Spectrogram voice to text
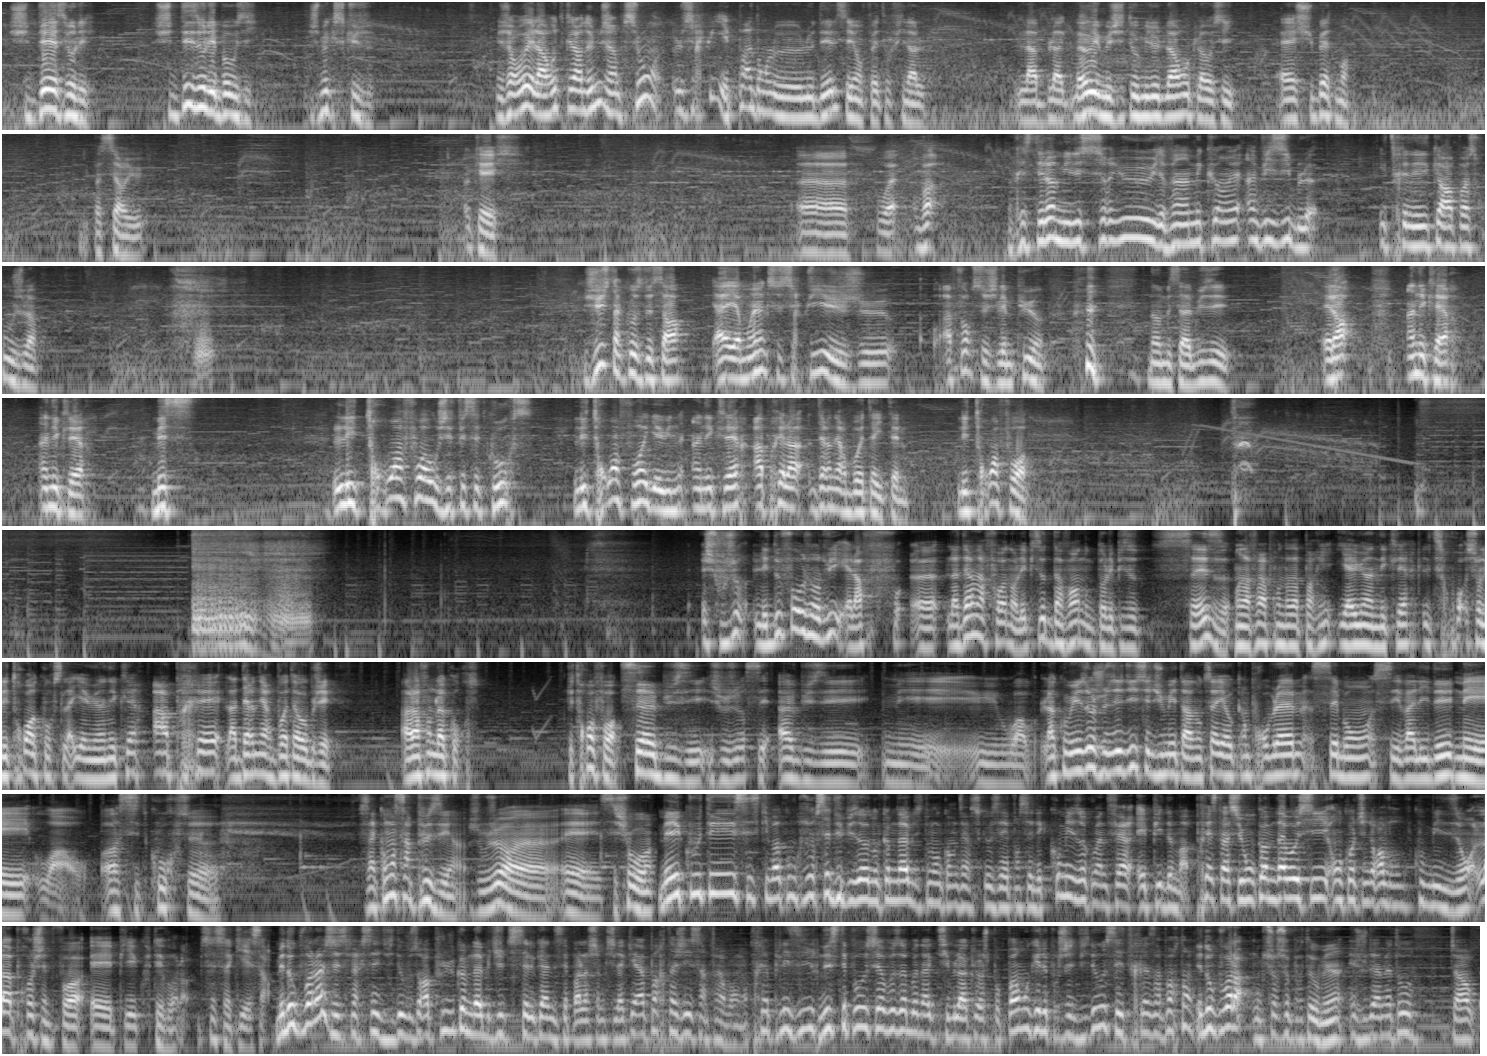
Je suis désolé. Je suis désolé Bowsy. Je m'excuse. Mais genre ouais la route claire de lune j'ai l'impression le circuit est pas dans le, DLC en fait au final. La blague. Bah oui mais j'étais au milieu de la route là aussi. Eh je suis bête moi. Il est pas sérieux. Ok. Euh, ouais, on va rester là, mais il est sérieux. Il y avait un mec invisible. Il traînait une carapace rouge là. Juste à cause de ça. Ah, il y a moyen que ce circuit, je... À force, je l'aime plus. Hein. non, mais c'est abusé. Et là, un éclair. Un éclair. Mais... Les trois fois où j'ai fait cette course, les trois fois, il y a eu un éclair après la dernière boîte à item. Les trois fois. Je vous jure, les deux fois aujourd'hui et la, euh, la dernière fois dans l'épisode d'avant, donc dans l'épisode 16, on a fait la promenade à Paris, il y a eu un éclair, sur les trois courses là, il y a eu un éclair après la dernière boîte à objets, à la fin de la course. Les trois fois. C'est abusé, je vous jure, c'est abusé. Mais waouh. La combinaison, je vous ai dit, c'est du méta. Donc ça, il n'y a aucun problème. C'est bon, c'est validé. Mais waouh. Oh, cette course. Euh, ça commence à peser, hein. je vous jure, euh, eh, c'est chaud. Hein. Mais écoutez, c'est ce qui va conclure cet épisode. Donc comme d'hab, dites-moi en commentaire ce que vous avez pensé des combinaisons qu'on vient de faire et puis de ma prestation. Comme d'hab aussi, on continuera vos combinaisons la prochaine fois. Et puis écoutez, voilà, c'est ça qui est ça. Mais donc voilà, j'espère que cette vidéo vous aura plu. Comme d'habitude, si c'est le cas, n'hésitez pas à lâcher un petit like et à partager, ça me ferait vraiment très plaisir. N'hésitez pas aussi à vous abonner, à activer la cloche pour pas manquer les prochaines vidéos, c'est très important. Et donc voilà, donc sur ce, portez-vous bien et je vous dis à bientôt. Ciao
